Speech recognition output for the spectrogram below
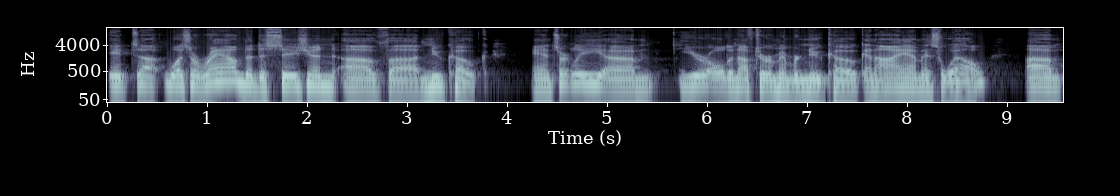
It uh, was around the decision of uh, New Coke. And certainly um, you're old enough to remember New Coke, and I am as well. Um,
